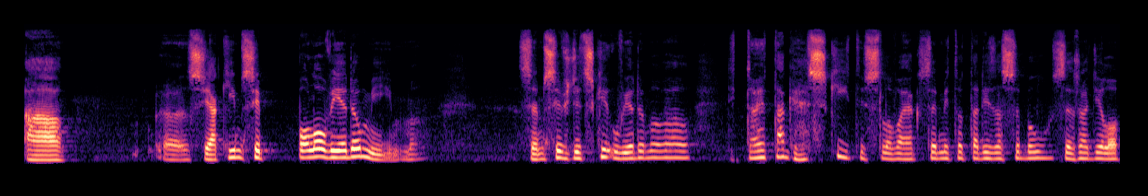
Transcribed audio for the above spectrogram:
A eh, s jakýmsi polovědomím jsem si vždycky uvědomoval, to je tak hezký, ty slova, jak se mi to tady za sebou seřadilo.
